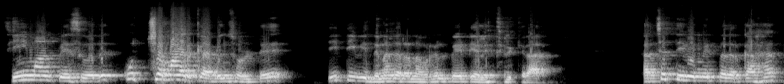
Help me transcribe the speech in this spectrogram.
சீமான் பேசுவது குச்சமா இருக்கு அப்படின்னு சொல்லிட்டு டிடிவி தினகரன் அவர்கள் பேட்டி அளித்திருக்கிறார். கச்சத்தீவை மீட்பதற்காக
